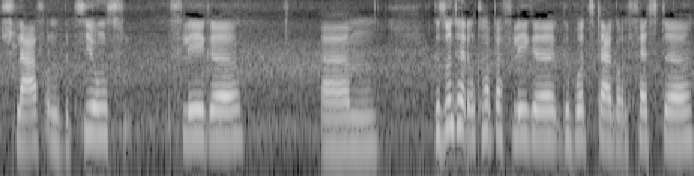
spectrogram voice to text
Schlaf- und Beziehungspflege, ähm, Gesundheit und Körperpflege, Geburtstage und Feste,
